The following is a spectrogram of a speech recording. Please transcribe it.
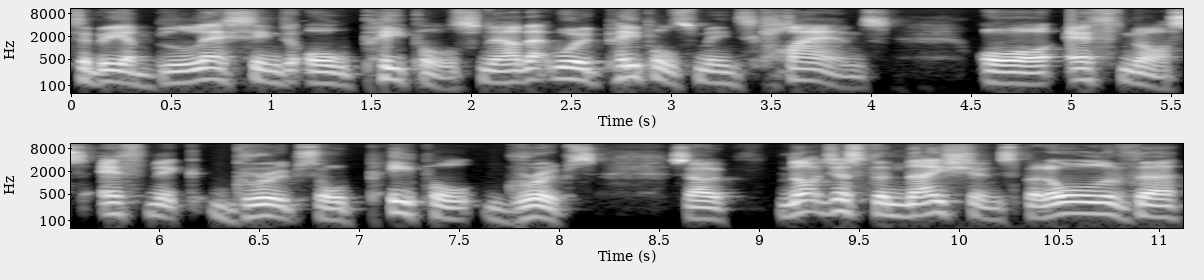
to be a blessing to all peoples. Now, that word peoples means clans or ethnos, ethnic groups or people groups. So not just the nations, but all of the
